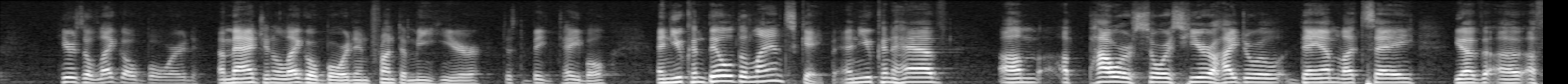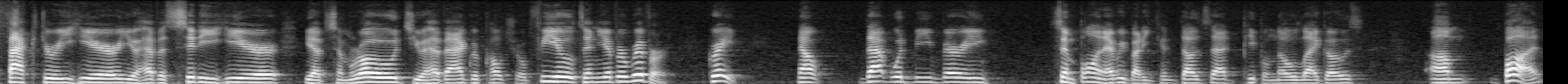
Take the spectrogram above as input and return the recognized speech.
here's a Lego board. Imagine a Lego board in front of me here, just a big table. And you can build a landscape and you can have um, a power source here, a hydro dam, let's say. You have a, a, factory here, you have a city here, you have some roads, you have agricultural fields, and you have a river. Great. Now, that would be very simple, and everybody can, does that. People know Legos. Um, but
